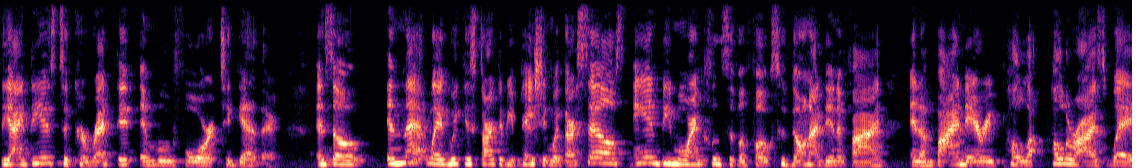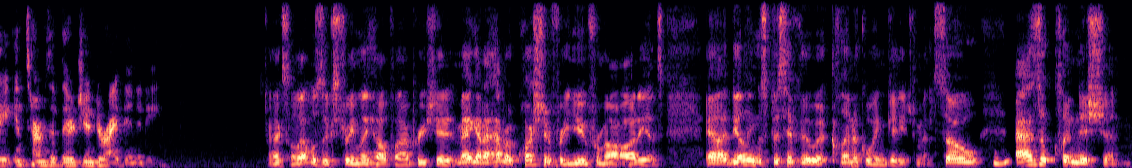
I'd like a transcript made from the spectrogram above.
The idea is to correct it and move forward together. And so in that way, we can start to be patient with ourselves and be more inclusive of folks who don't identify in a binary, pol- polarized way in terms of their gender identity. Excellent. That was extremely helpful. I appreciate it. Megan, I have a question for you from our audience, uh, dealing specifically with clinical engagement. So, mm-hmm. as a clinician,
